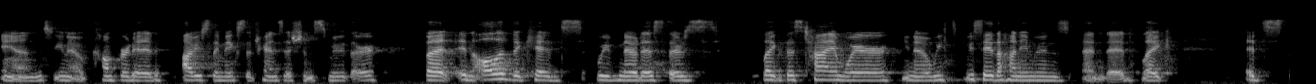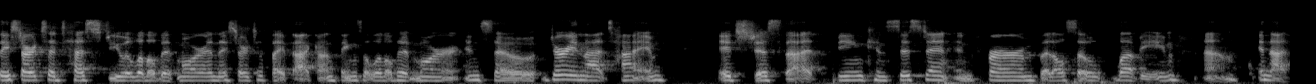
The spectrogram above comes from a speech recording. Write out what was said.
and, you know, comforted obviously makes the transition smoother. But in all of the kids, we've noticed there's like this time where you know we we say the honeymoon's ended like it's they start to test you a little bit more and they start to fight back on things a little bit more and so during that time it's just that being consistent and firm but also loving um, and that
